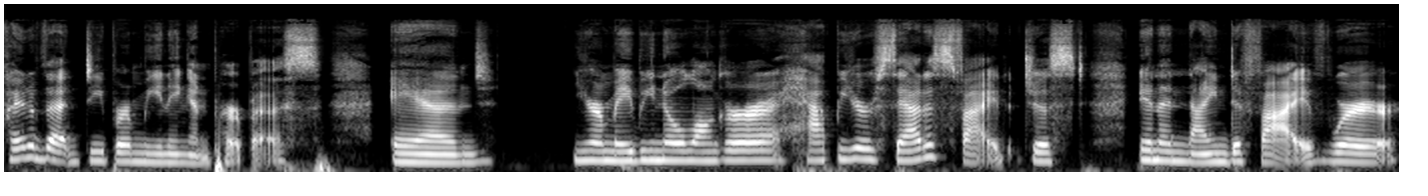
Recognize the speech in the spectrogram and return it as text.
kind of that deeper meaning and purpose. And you're maybe no longer happy or satisfied just in a nine to five where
